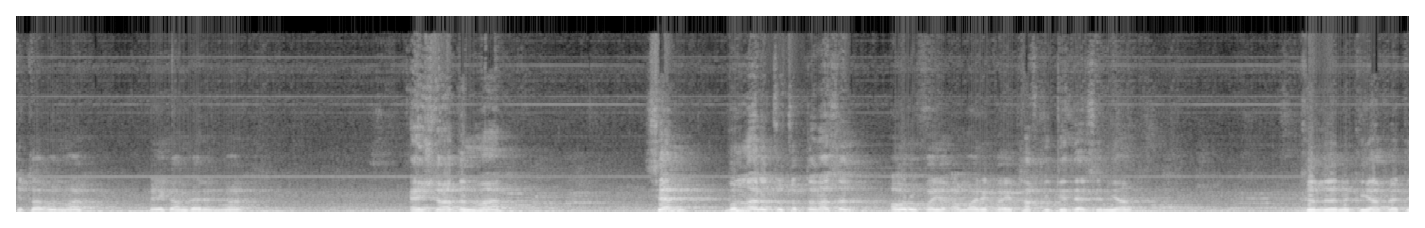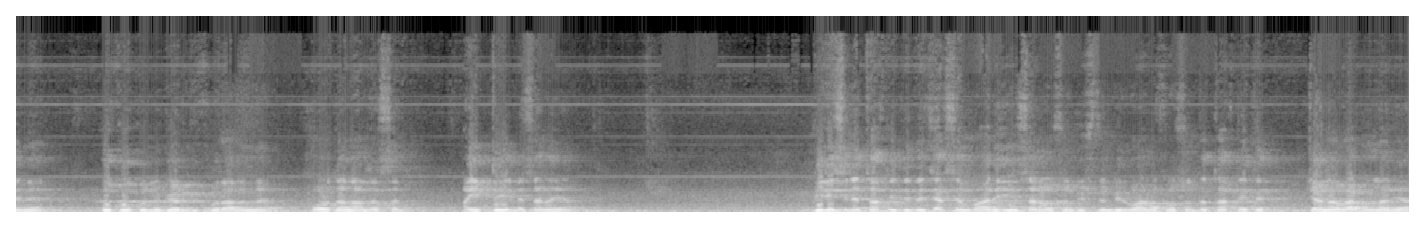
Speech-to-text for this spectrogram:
Kitabın var, peygamberin var, ecdadın var. Sen bunları tutup da nasıl Avrupa'yı, Amerika'yı taklit edersin ya? Kılığını, kıyafetini, hukukunu, görgü kuralını oradan alırsın. Ayıp değil mi sana ya? Birisini taklit edeceksen bari insan olsun, üstün bir varlık olsun da taklit et. Canavar bunlar ya.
